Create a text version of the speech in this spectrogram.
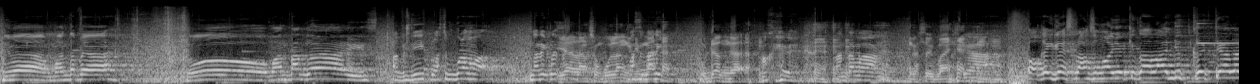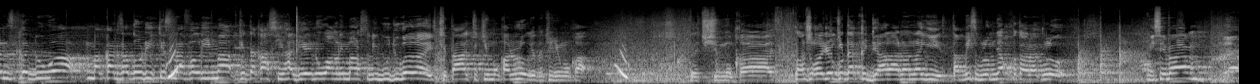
Nih bang, mantap ya Tuh, mantap guys Habis ini langsung pulang pak? Narik Ya langsung pulang Masih narik? Udah enggak. Oke, mantap bang Enggak usah banyak. Ya. Oke guys, langsung aja kita lanjut ke challenge kedua. Makan satu ricis level 5, kita kasih hadiahin uang 500 ribu juga guys. Kita cuci muka dulu, kita cuci muka. Kita cuci muka. Langsung aja kita ke jalanan lagi. Tapi sebelumnya aku ke toilet dulu. Misi bang. Ya,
